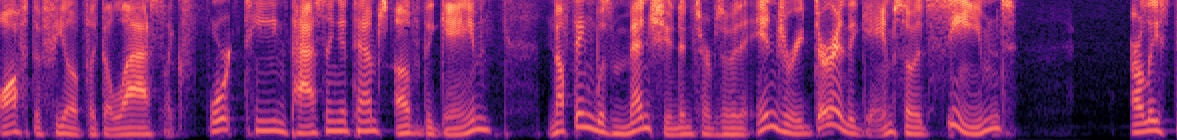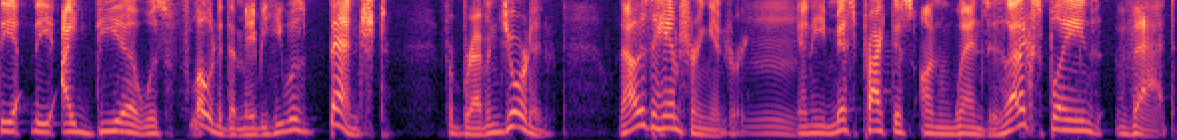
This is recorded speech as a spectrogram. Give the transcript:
off the field for like the last like 14 passing attempts of the game. Nothing was mentioned in terms of an injury during the game, so it seemed, or at least the the idea was floated that maybe he was benched for Brevin Jordan. That was a hamstring injury, and he missed practice on Wednesday. So that explains that.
